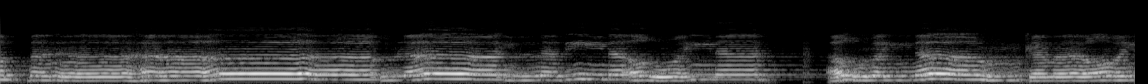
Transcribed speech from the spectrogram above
ربنا هؤلاء الذين أغوينا أغويناهم كما غوينا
